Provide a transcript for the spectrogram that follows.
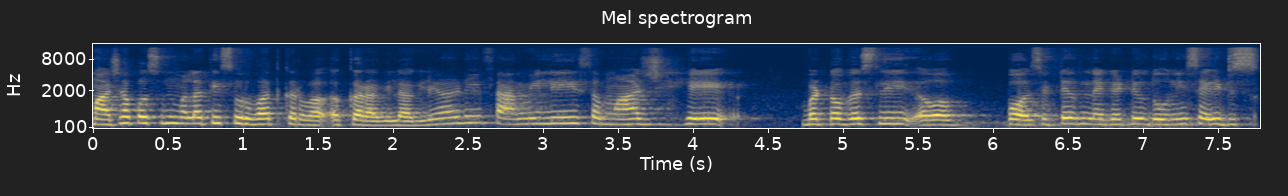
माझ्यापासून मला ती सुरुवात करवा करावी लागली. आणि फॅमिली समाज हे बट ऑब्विसली पॉझिटिव्ह नेगेटिव्ह दोन्ही साईड्स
